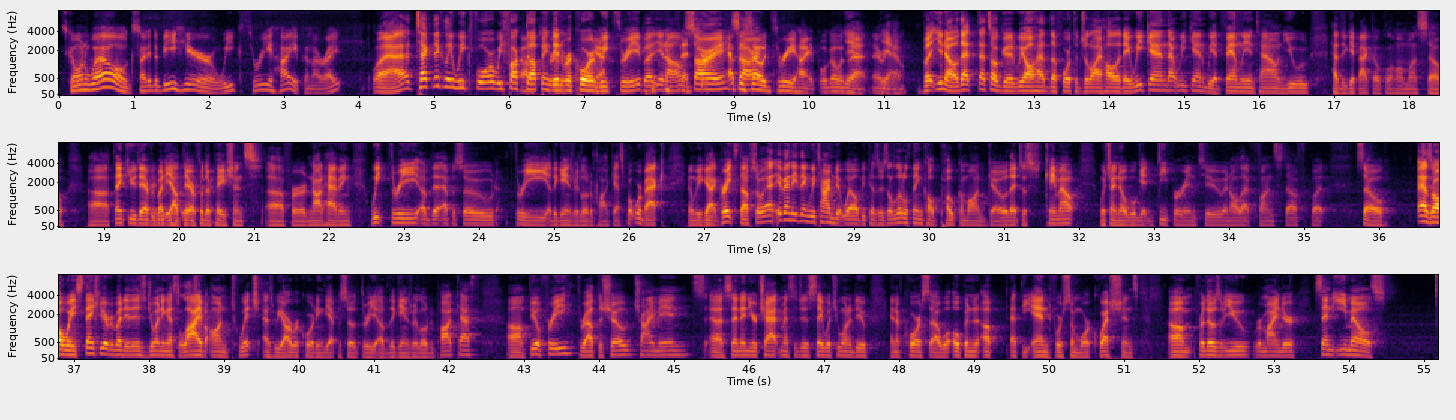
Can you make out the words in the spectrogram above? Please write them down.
It's going well. Excited to be here. Week three hype. Am I right? Well, uh, technically, week four we fucked oh, up and true. didn't record yeah. week three, but you know, sorry. True. Episode sorry. three hype. We'll go with yeah, that. There we yeah. go but you know that that's all good. We all had the Fourth of July holiday weekend that weekend. We had family in town. You had to get back to Oklahoma, so uh, thank you to everybody out there for their patience uh, for not having week three of the episode three of the Games Reloaded podcast. But we're back and we got great stuff. So if anything, we timed it well because there's a little thing called Pokemon Go that just came out, which I know we'll get deeper into and all that fun stuff. But so as always, thank you everybody that is joining us live on Twitch as we are recording the episode three of the Games Reloaded podcast. Um, feel free throughout the show, chime in, uh, send in your chat messages, say what you want to do, and of course, uh, we'll open it up at the end for some more questions. Um, for those of you, reminder: send emails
